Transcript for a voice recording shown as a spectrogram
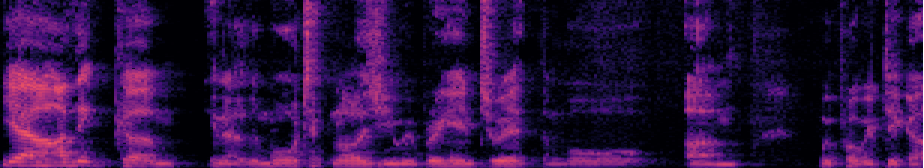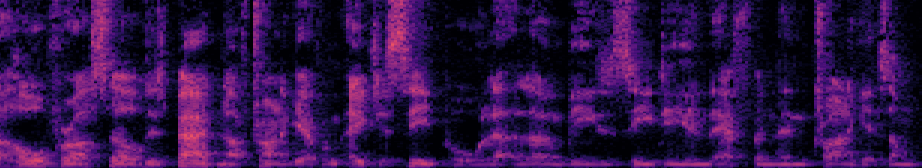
Yeah, I think um, you know the more technology we bring into it, the more um, we probably dig a hole for ourselves. It's bad enough trying to get from A to C, Paul, let alone B to C D and F, and then trying to get some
